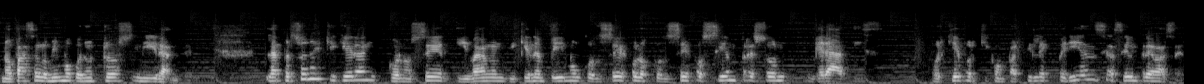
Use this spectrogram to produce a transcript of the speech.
No pasa lo mismo con otros inmigrantes. Las personas que quieran conocer y van y quieran pedirme un consejo, los consejos siempre son gratis. ¿Por qué? Porque compartir la experiencia siempre va a ser.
